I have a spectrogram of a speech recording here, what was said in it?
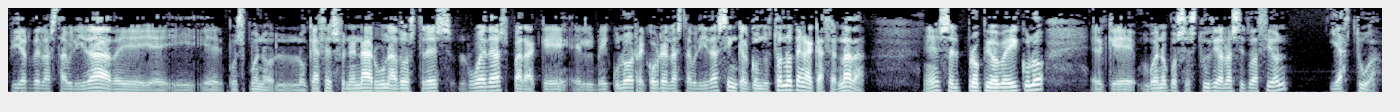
pierde la estabilidad y, pues bueno, lo que hace es frenar una, dos, tres ruedas para que el vehículo recobre la estabilidad sin que el conductor no tenga que hacer nada. ¿eh? Es el propio vehículo el que, bueno, pues estudia la situación y actúa.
